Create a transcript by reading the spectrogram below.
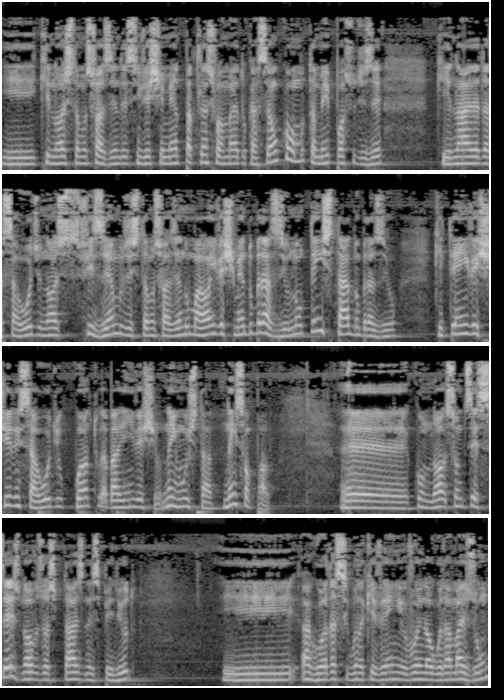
e que nós estamos fazendo esse investimento para transformar a educação, como também posso dizer que na área da saúde nós fizemos e estamos fazendo o maior investimento do Brasil. Não tem estado no Brasil que tenha investido em saúde o quanto a Bahia investiu. Nenhum estado, nem São Paulo é, com no, são 16 novos hospitais nesse período. E agora, segunda que vem, eu vou inaugurar mais um,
